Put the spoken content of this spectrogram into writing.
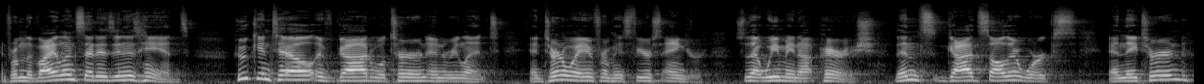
and from the violence that is in his hands. Who can tell if God will turn and relent, and turn away from his fierce anger, so that we may not perish? Then God saw their works, and they turned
